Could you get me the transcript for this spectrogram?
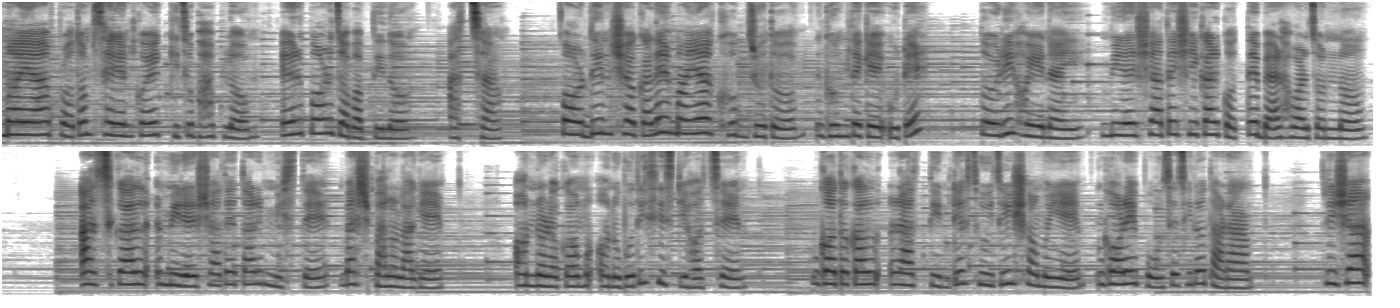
মায়া প্রথম সেকেন্ড কয়েক কিছু ভাবল, এরপর জবাব দিল আচ্ছা। পরদিন সকালে মায়া খুব দ্রুত ঘুম থেকে উঠে তৈরি হয়ে নাই মীরের সাথে শিকার করতে বের হওয়ার জন্য। আজকাল মীরের সাথে তার মিশতে বেশ ভালো লাগে। অন্যরকম অনুভূতি সৃষ্টি হচ্ছে। গতকাল রাত তিনটে সুইচের সময়ে ঘরে পৌঁছেছিল তারা। তৃষা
